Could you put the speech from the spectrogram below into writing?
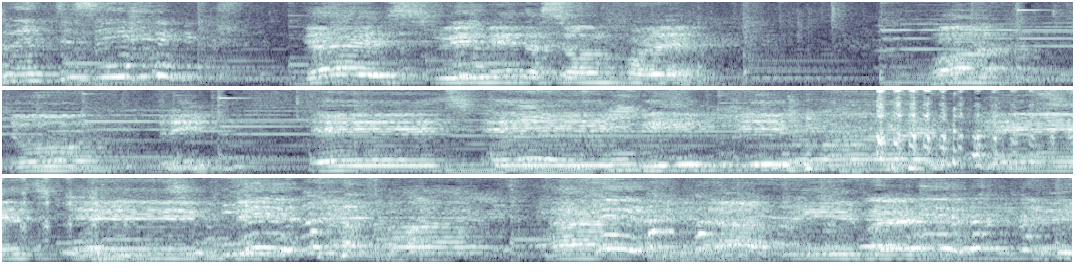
26. Guys, we made a song for him. One, two, three. H A P P Y H A P P Y Happy, birthday,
